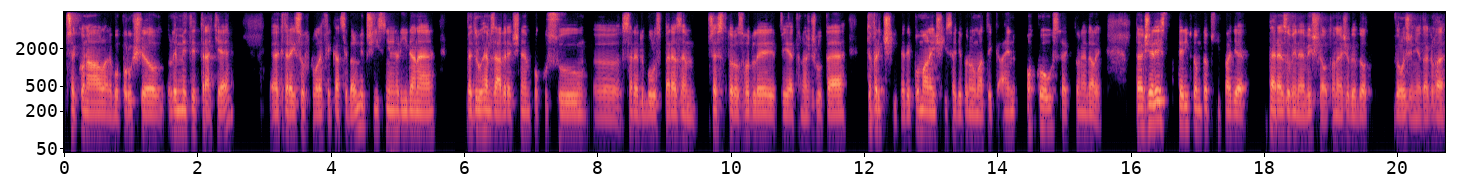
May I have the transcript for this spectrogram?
překonal nebo porušil limity tratě, které jsou v kvalifikaci velmi přísně hlídané. Ve druhém závěrečném pokusu uh, se Red Bull s Perezem přesto rozhodli vyjet na žluté, tvrdší, tedy pomalejší sadě pneumatik a jen o kousek to nedali. Takže risk, který v tomto případě Perezovi nevyšel, to ne, že by byl vyloženě takhle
